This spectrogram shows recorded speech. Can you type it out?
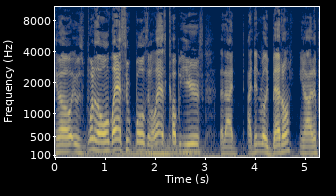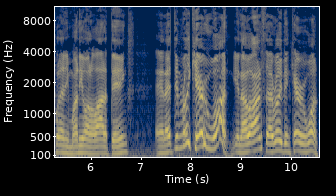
You know, it was one of the last Super Bowls in the last couple years that I I didn't really bet on. You know, I didn't put any money on a lot of things. And I didn't really care who won. You know, honestly, I really didn't care who won.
